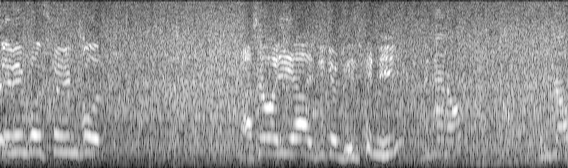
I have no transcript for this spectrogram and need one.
Swimming pool swimming pool. আসো ভাইয়া এদিকে ভিজে নি। নাও। যাও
